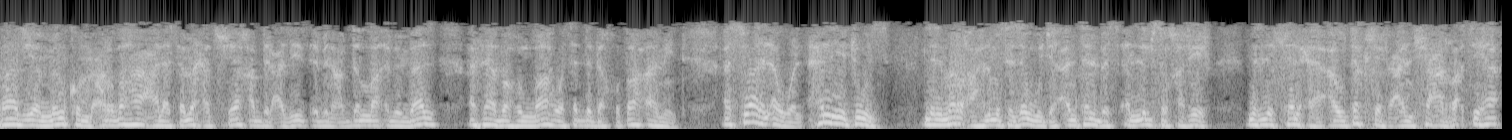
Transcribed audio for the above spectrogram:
راجيا منكم عرضها على سماحة الشيخ عبد العزيز بن عبد الله بن باز. أثابه الله وسدد خطاه. آمين. السؤال الأول هل يجوز للمرأة المتزوجة أن تلبس اللبس الخفيف مثل الشلحة أو تكشف عن شعر رأسها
